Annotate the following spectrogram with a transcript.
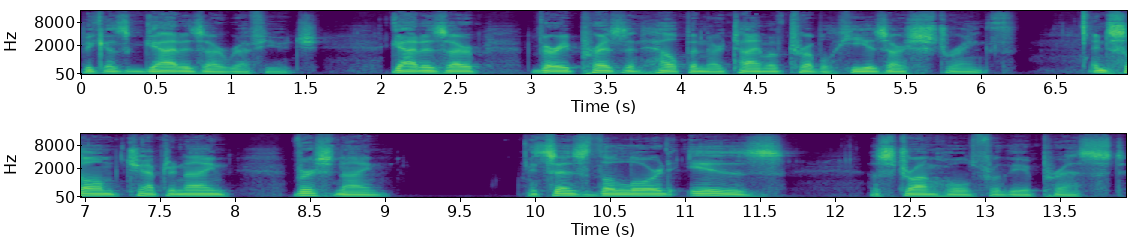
Because God is our refuge. God is our very present help in our time of trouble. He is our strength. In Psalm chapter 9, verse 9, it says, The Lord is a stronghold for the oppressed.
